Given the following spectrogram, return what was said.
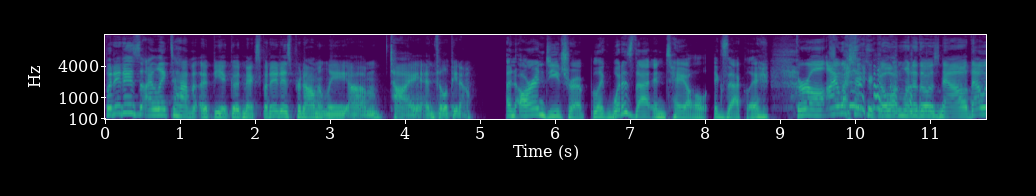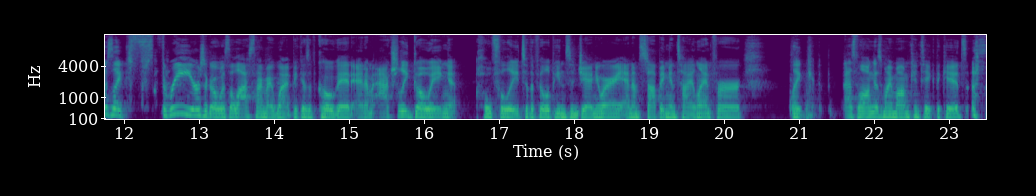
but it is, I like to have it be a good mix, but it is predominantly, um, Thai and Filipino an r&d trip like what does that entail exactly? Girl i wish i could go on one of those now. That was like three years ago was the last time i went because of covid and i'm actually going hopefully to the philippines in january and i'm stopping in thailand for like as long as my mom can take the kids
